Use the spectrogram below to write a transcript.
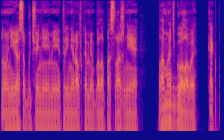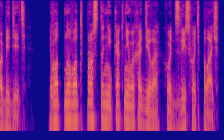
но у нее с обучениями и тренировками было посложнее, ломать головы, как победить. И вот, ну вот, просто никак не выходило, хоть злись, хоть плачь.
